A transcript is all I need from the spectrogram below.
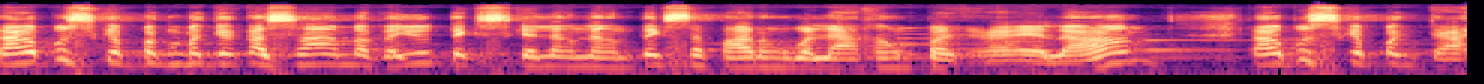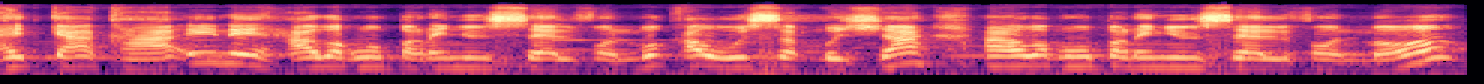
Tapos kapag magkakasama kayo, text ka lang ng text na parang wala kang pakialam. Tapos kapag kahit kakain eh, hawak mo pa rin yung cellphone mo, kausap mo siya, hawak mo pa rin yung cellphone mo.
